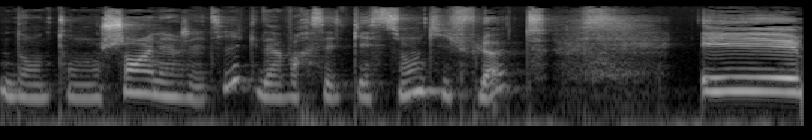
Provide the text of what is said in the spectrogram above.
dans ton champ énergétique, d'avoir cette question qui flotte et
